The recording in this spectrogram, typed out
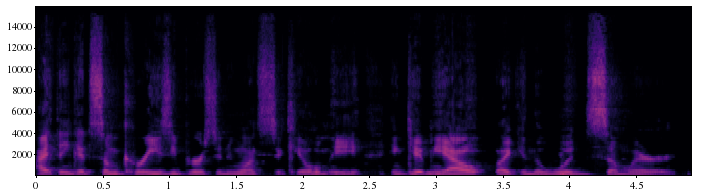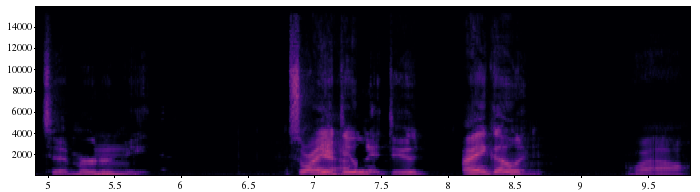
I think it's some crazy person who wants to kill me and get me out like in the woods somewhere to murder Mm. me. So I ain't Yeah. doing it, dude. I ain't going. Wow.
